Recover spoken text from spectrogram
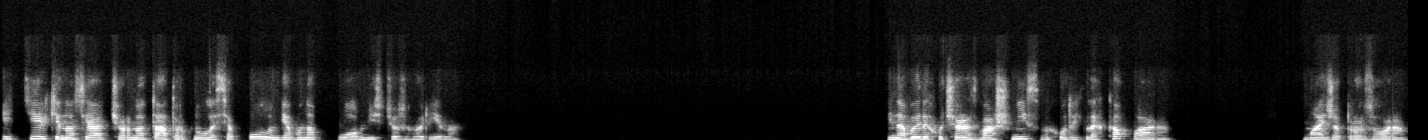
І тільки на ця чорнота торкнулася полум'я, вона повністю згоріла. І на видиху через ваш ніс виходить легка пара, майже прозора.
